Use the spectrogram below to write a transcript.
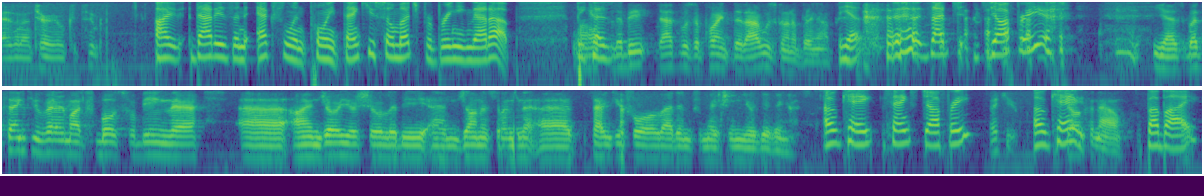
as an Ontario consumer. I that is an excellent point. Thank you so much for bringing that up. Because Well, Libby, that was a point that I was going to bring up. yeah, is that J- Joffrey? Yes, but thank you very much both for being there. Uh, I enjoy your show, Libby and Jonathan. Uh, thank you for all that information you're giving us. Okay, thanks, Joffrey. Thank you. Okay, Ciao for now. bye bye.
